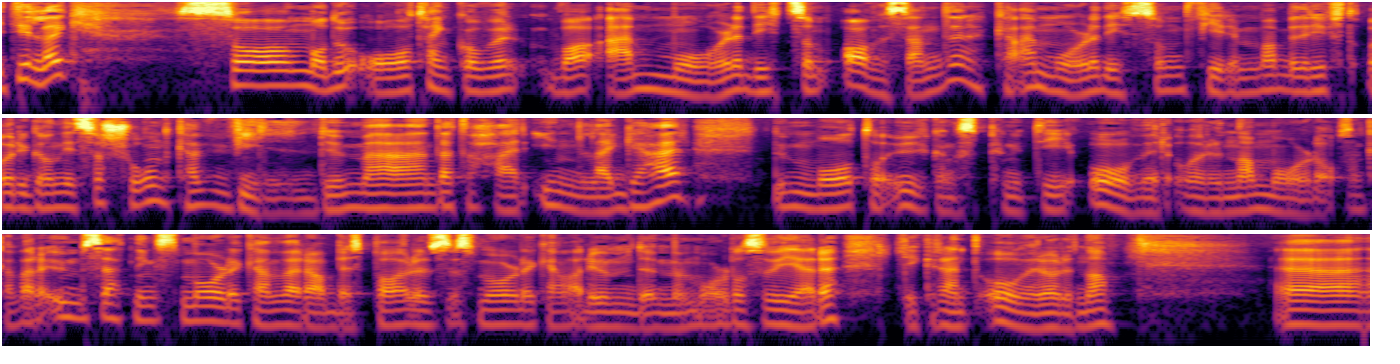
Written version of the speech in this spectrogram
I tillegg så må du òg tenke over hva er målet ditt som avsender? Hva er målet ditt som firma, bedrift, organisasjon? Hva vil du med dette her innlegget her? Du må ta utgangspunkt i overordna mål, som kan være omsetningsmål, det kan være besparelsesmål, det kan være omdømmemål osv. Like rent overordna. Eh,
